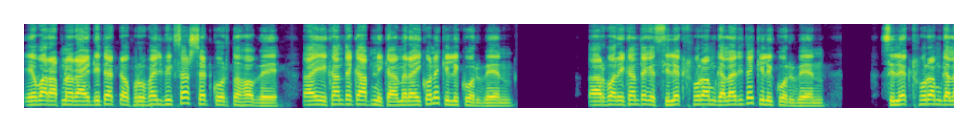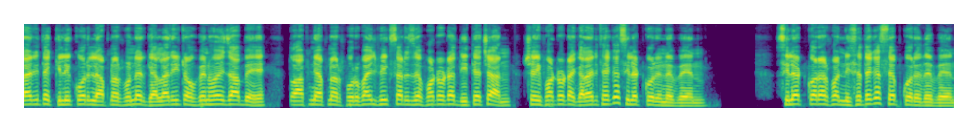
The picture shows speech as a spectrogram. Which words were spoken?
এবার আপনার আইডিতে একটা প্রোফাইল পিকচার সেট করতে হবে। তাই এখান থেকে আপনি ক্যামেরা আইকনে ক্লিক করবেন। তারপর এখান থেকে সিলেক্ট ফোরাম গ্যালারিতে ক্লিক করবেন। সিলেক্ট ফোরাম গ্যালারিতে ক্লিক করলে আপনার ফোনের গ্যালারিটা ওপেন হয়ে যাবে। তো আপনি আপনার প্রোফাইল পিকচারে যে ফটোটা দিতে চান, সেই ফটোটা গ্যালারি থেকে সিলেক্ট করে নেবেন। সিলেক্ট করার পর নিচে থেকে সেভ করে দেবেন।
